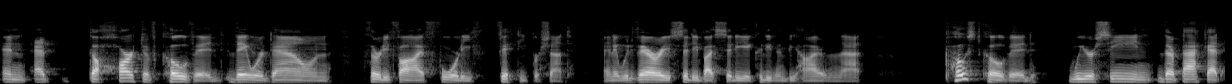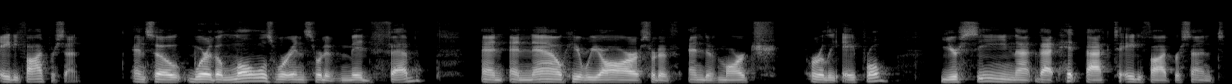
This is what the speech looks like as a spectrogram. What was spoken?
And at the heart of COVID, they were down 35, 40, 50% and it would vary city by city. It could even be higher than that. Post COVID, we are seeing they're back at 85%. And so where the lulls were in sort of mid Feb, and, and now here we are sort of end of March, early April, you're seeing that that hit back to 85%,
